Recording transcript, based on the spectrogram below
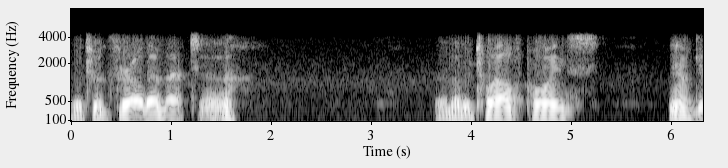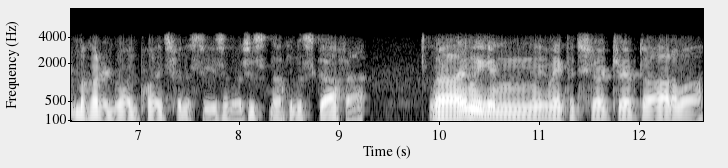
which would throw them at uh, another 12 points. You know, give them 101 points for the season, which is nothing to scoff at. Well, then we can make the short trip to Ottawa,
